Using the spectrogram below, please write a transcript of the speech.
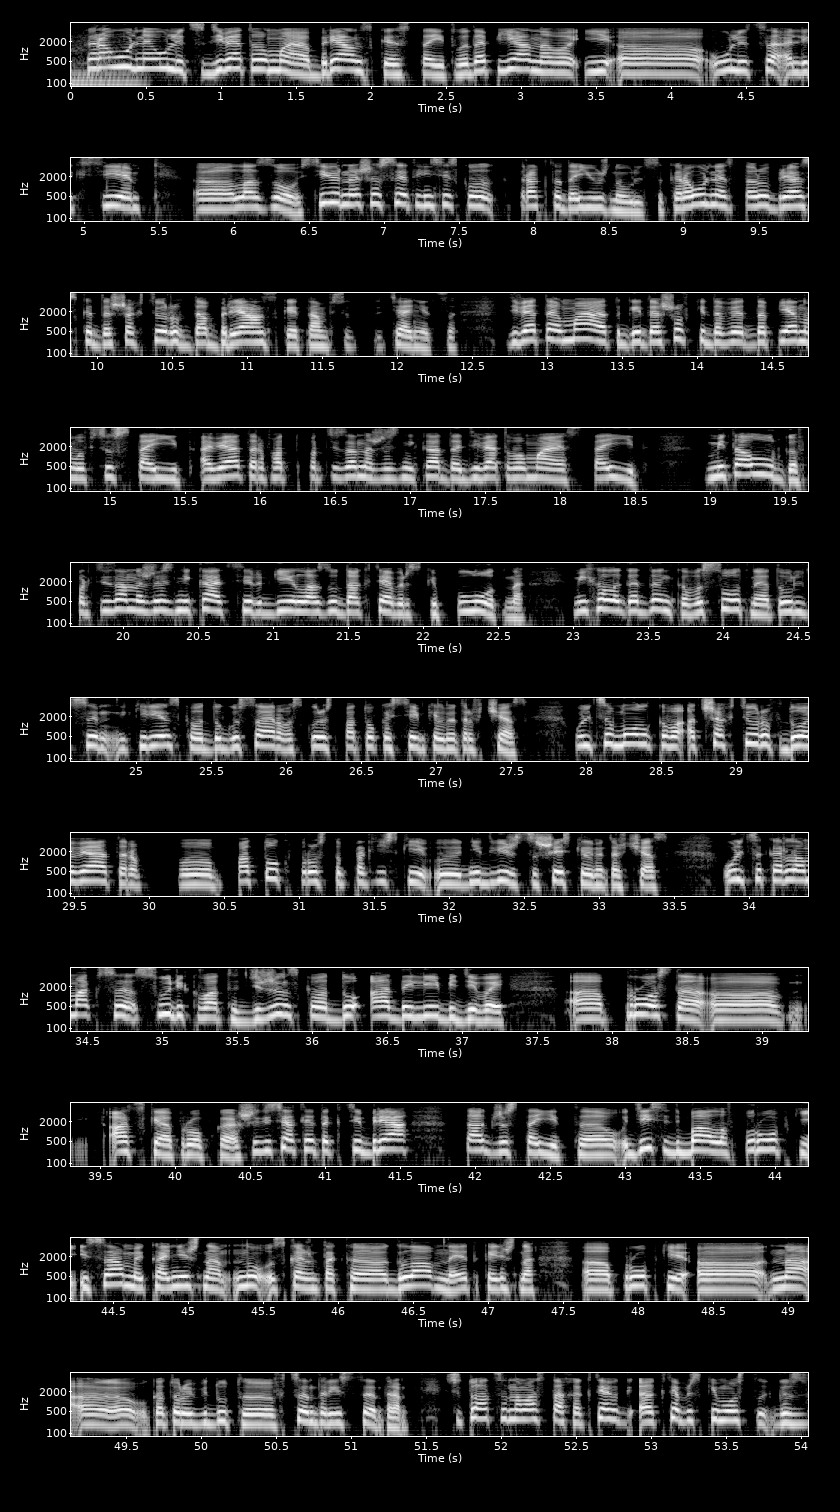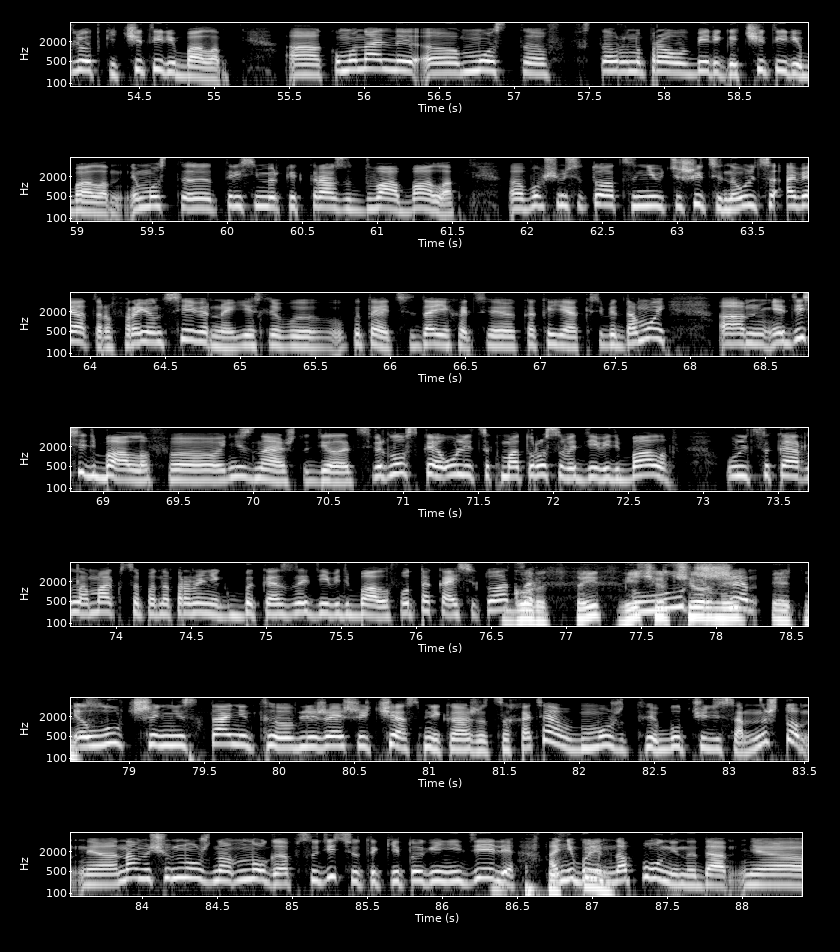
Караульная улица, 9 мая, Брянская стоит, Водопьянова и э, улица Алексея э, Лазо. Северное шоссе от Енисейского тракта до Южной улицы. Караульная от 2 Брянской до Шахтеров до Брянской там все тянется. 9 мая от Гайдашовки до, до Пьяного все стоит. Авиаторов от партизана Жизняка до 9 мая стоит. Металлургов, партизана Жизняка от Сергея Лазо до Октябрьской плотно. Михаила Годенко, Высотная от улицы Киренского до Гусарова, скорость потока 7 км в час. Улица Молокова от Шахтеров до Авиаторов поток просто практически э, не движется 6 км в час. Улица Карла Макса, Сурикова от Дзержинского до Ады Лебедевой. А, просто э, адская пробка. 60 лет октября также стоит. 10 баллов пробки. И самое, конечно, ну, скажем так, главное, это, конечно, пробки, на, которые ведут в центр и из центра. Ситуация на мостах. Октябрьский мост взлетки 4 балла. А, коммунальный мост в сторону правого берега 4 балла. Мост три семерки к разу 2 балла. А, в общем, ситуация неутешительна. Улица Авиаторов, район Северный, если вы пытаетесь доехать, э, как и я, к себе домой, 10 баллов, э, не знаю, что делать. Свердловская улица к Матросова 9 баллов, улица Карла Маркса по направлению к БКЗ 9 баллов. Вот такая ситуация. Город стоит, вечер лучше, черный пятница. Лучше не станет в ближайший час, мне кажется, хотя, может, и будут чудеса. Ну что, э, нам еще нужно много обсудить, все-таки итоги недели. Что Они успеем? были наполнены, да,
